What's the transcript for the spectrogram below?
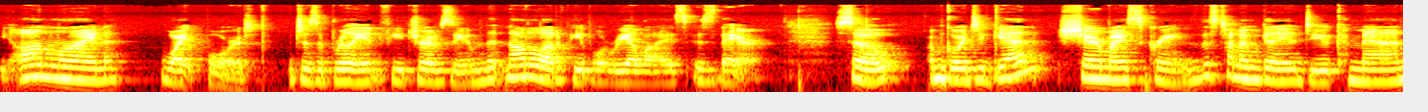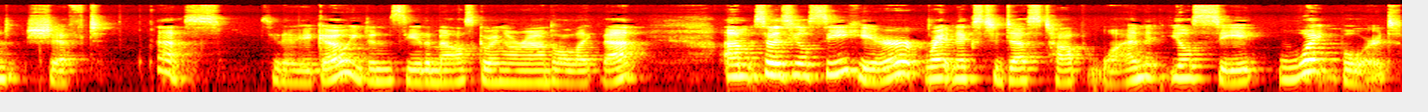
The online whiteboard, which is a brilliant feature of Zoom that not a lot of people realize is there. So I'm going to again share my screen. This time I'm going to do Command Shift S. There you go. You didn't see the mouse going around all like that. Um, so as you'll see here, right next to desktop one, you'll see whiteboard.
